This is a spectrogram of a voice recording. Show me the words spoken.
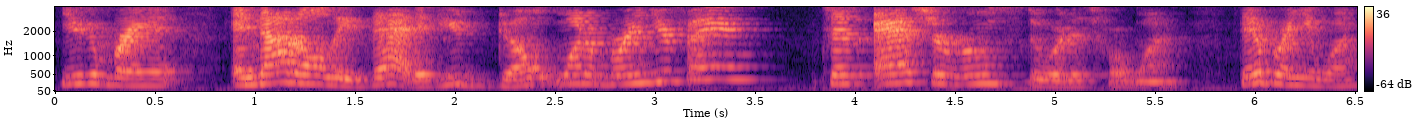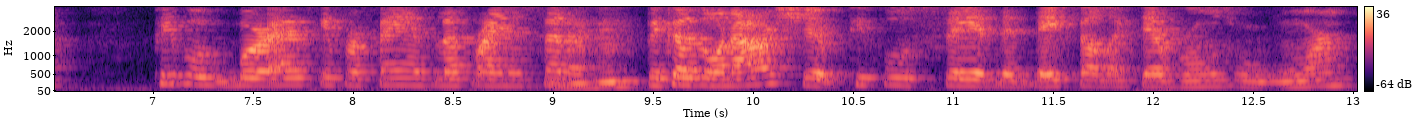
you can bring it. And not only that, if you don't want to bring your fan, just ask your room stewardess for one. They'll bring you one. People were asking for fans left, right, and center Mhm. because on our ship, people said that they felt like their rooms were warm.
